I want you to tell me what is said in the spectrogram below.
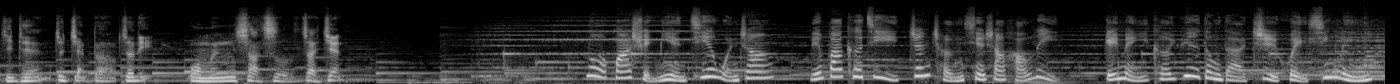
今天就讲到这里，我们下次再见。落花水面皆文章，联发科技真诚献上好礼，给每一颗跃动的智慧心灵。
